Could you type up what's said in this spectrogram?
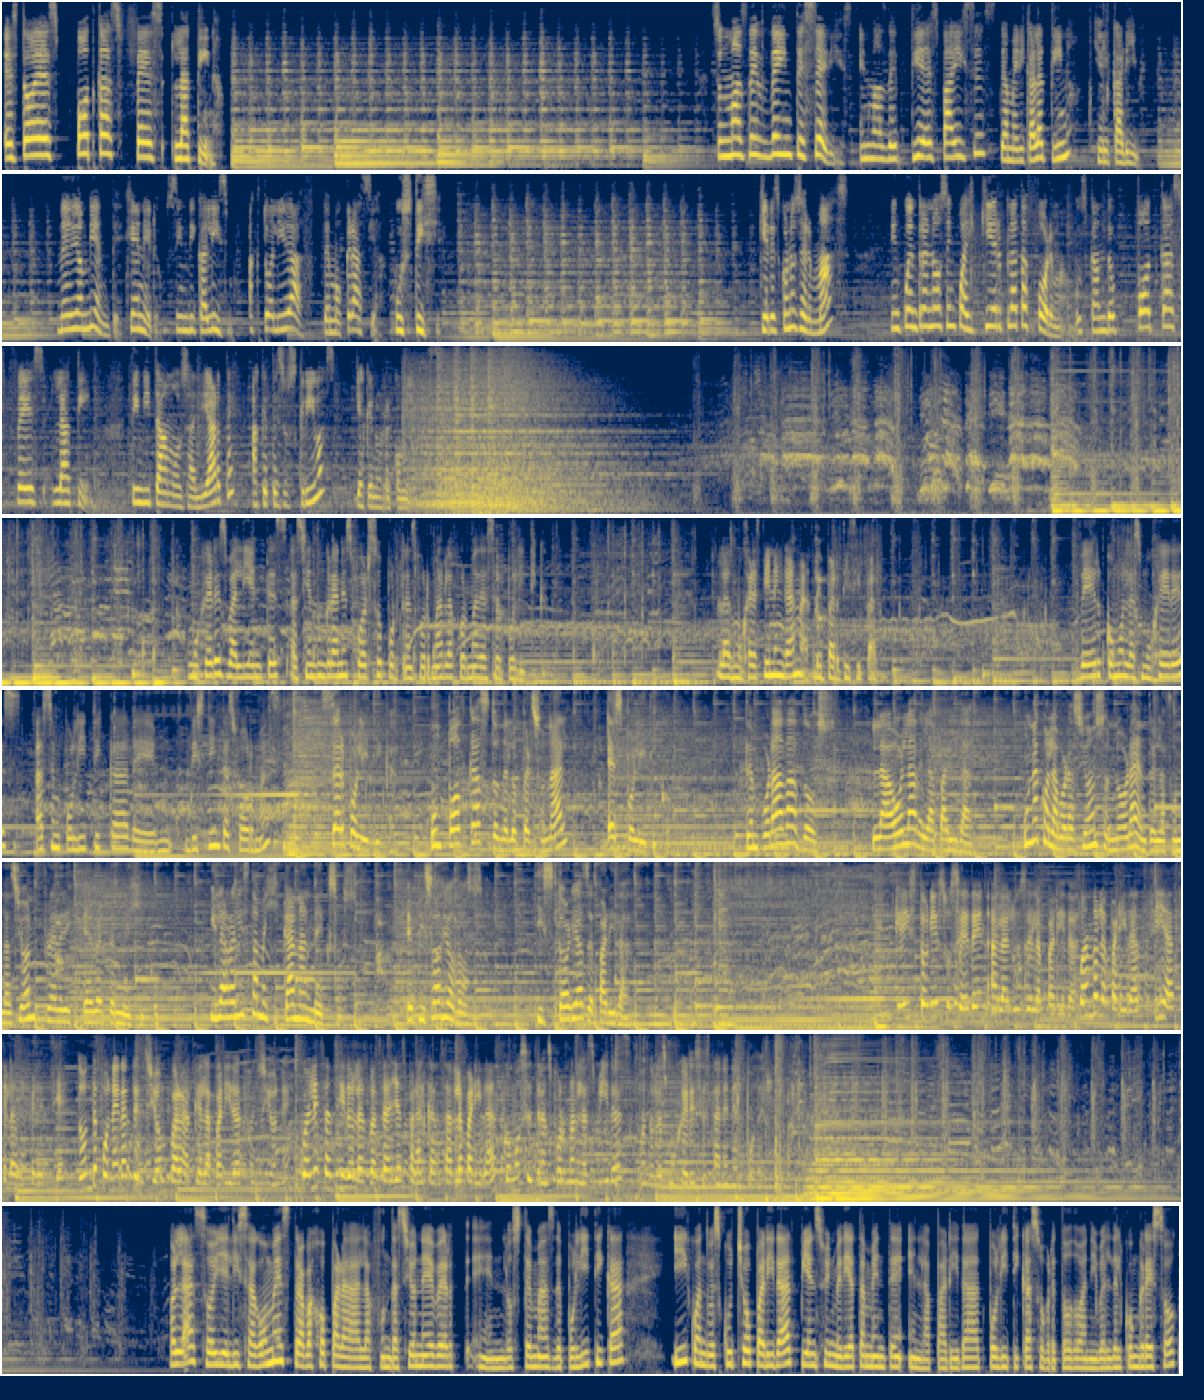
Esto es Podcast FES Latina. Son más de 20 series en más de 10 países de América Latina y el Caribe. Medio ambiente, género, sindicalismo, actualidad, democracia, justicia. ¿Quieres conocer más? Encuéntranos en cualquier plataforma buscando Podcast FES Latino. Te invitamos a aliarte, a que te suscribas y a que nos recomiendes. Mujeres valientes haciendo un gran esfuerzo por transformar la forma de hacer política. Las mujeres tienen ganas de participar ver cómo las mujeres hacen política de distintas formas. Ser Política, un podcast donde lo personal es político. Temporada 2. La ola de la paridad. Una colaboración sonora entre la Fundación Frederick Ebert en México y la revista mexicana Nexos. Episodio 2. Historias de paridad. ¿Qué historias suceden a la luz de la paridad? ¿Cuándo la paridad sí hace la diferencia? ¿Dónde poner atención para que la paridad funcione? ¿Cuáles han sido las batallas para alcanzar la paridad? ¿Cómo se transforman las vidas cuando las mujeres están en el poder? Hola, soy Elisa Gómez, trabajo para la Fundación Ebert en los temas de política y cuando escucho paridad, pienso inmediatamente en la paridad política, sobre todo a nivel del Congreso,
